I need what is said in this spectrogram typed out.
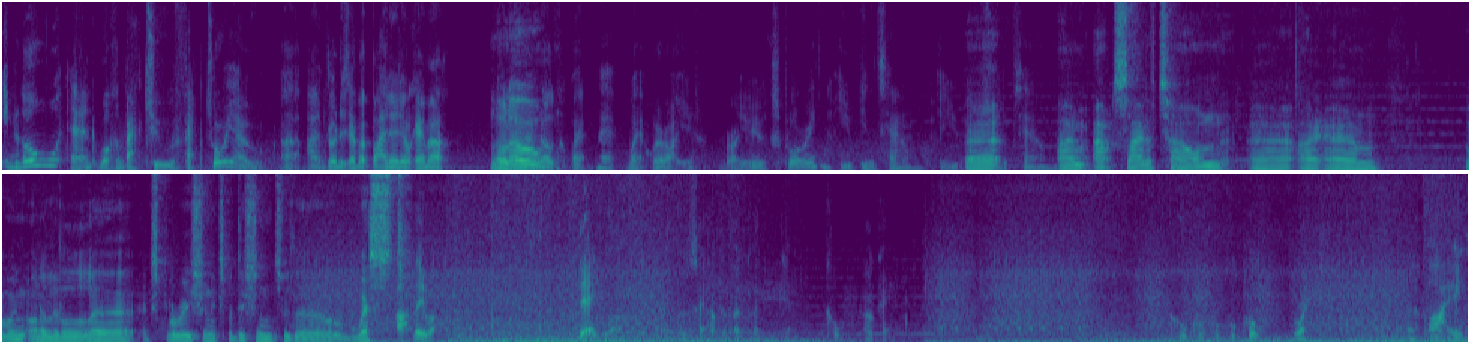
Evening all, and welcome back to Factorio. Uh, I am joined as ever by Nerdy Gamer. Hello, Hello, hello. Where, where, where, where are you? Where are you? Are you exploring? Are you in town? Are you Uh, outside of town? I'm outside of town. Uh, I am going on a little uh, exploration expedition to the west. Ah, there you are. There you are. I was going to say, yeah, cool, okay. Cool, cool, cool, cool, cool. Right. Uh, I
